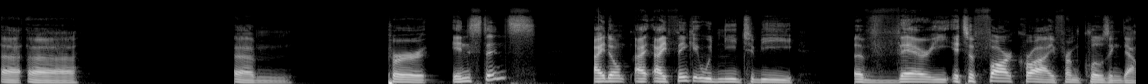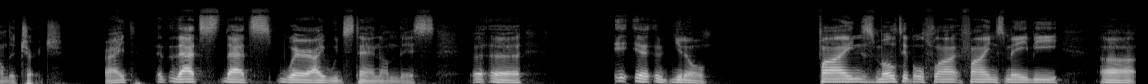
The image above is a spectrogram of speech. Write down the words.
uh, uh, um, per instance. I don't. I, I think it would need to be a very. It's a far cry from closing down the church, right? That's that's where I would stand on this. Uh, uh, it, it, you know, fines, multiple fines, maybe, uh,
